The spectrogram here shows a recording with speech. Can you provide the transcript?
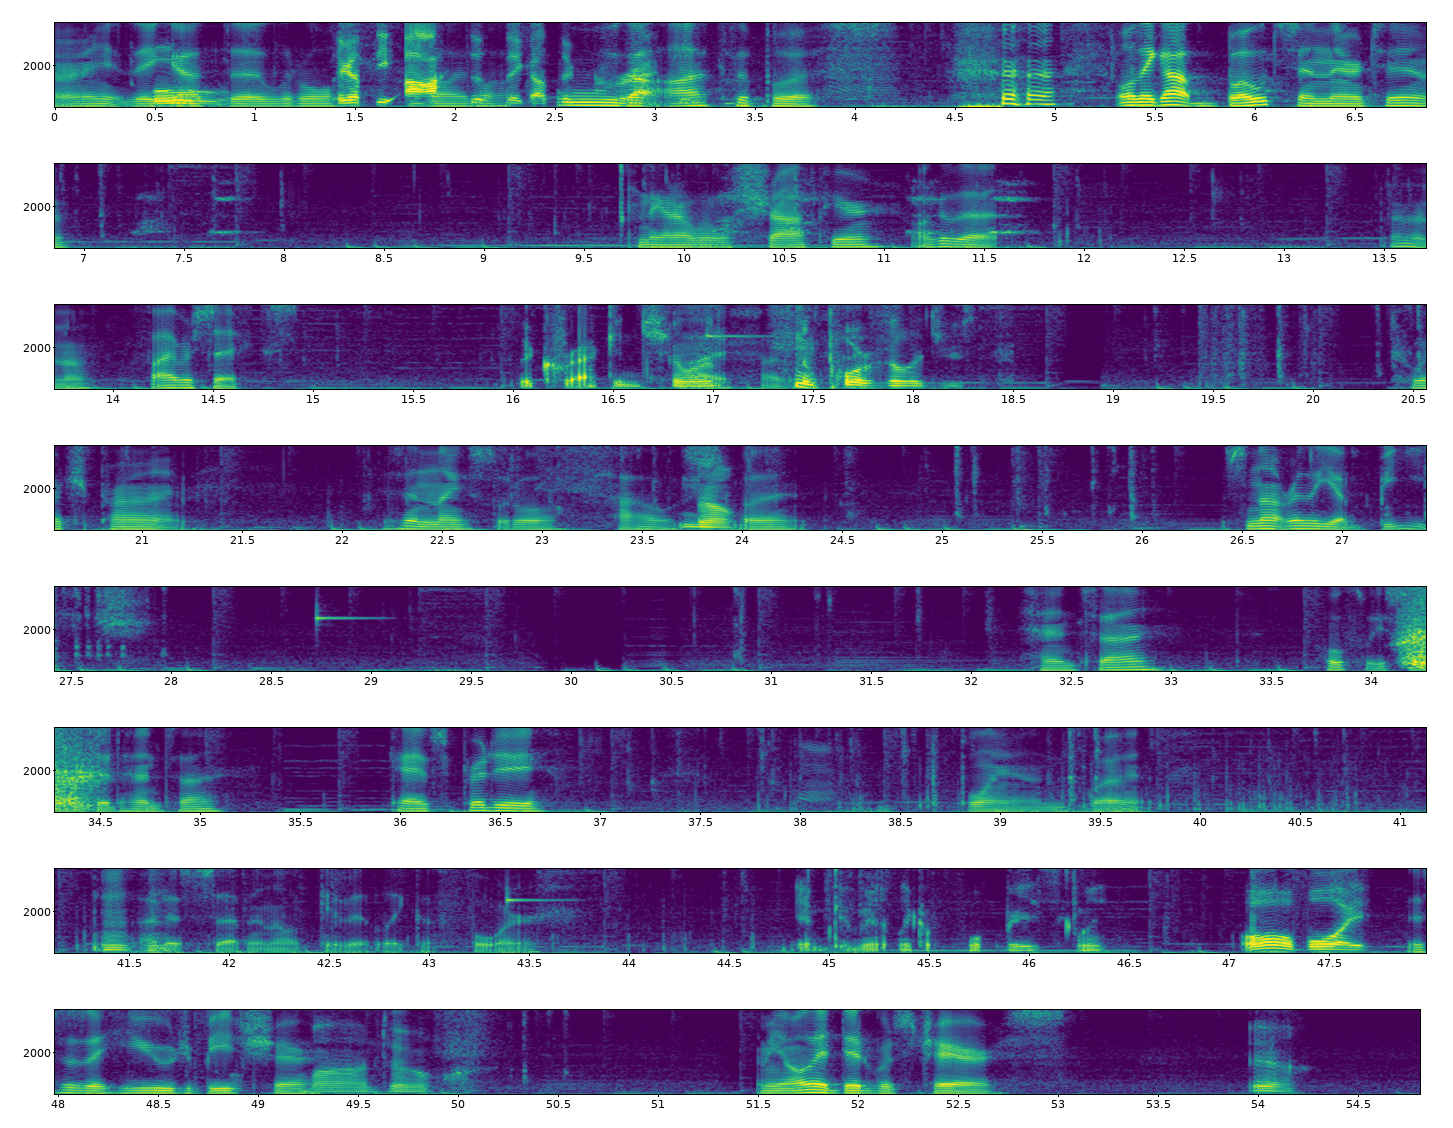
All right, they Ooh. got the little. They got the octo- they got the Ooh, the octopus. oh, they got boats in there too. And they got a little shop here. Look at that. I don't know, five or six. The Kraken chilling. Five, five. poor villagers. Twitch Prime. It's a nice little house, No. but it's not really a beach. Hentai. Hopefully someone did hentai. Okay, it's pretty bland, but Mhm. out of seven, I'll give it like a four. Yeah, I'm giving it like a four, basically. Oh boy, This is a huge beach chair. Mondo. I mean, all they did was chairs. Yeah.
